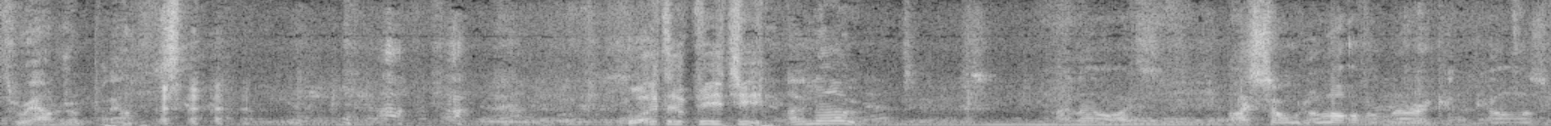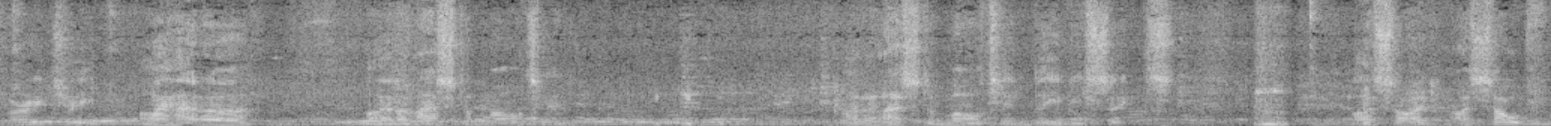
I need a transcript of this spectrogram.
300 pounds. What a pity! I know. I know. I, I sold a lot of American cars very cheap. I had a, I had an Aston Martin. I had an Aston Martin DB6. I sold, I sold for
